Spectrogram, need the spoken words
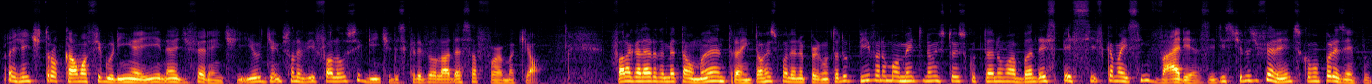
Pra gente trocar uma figurinha aí, né, diferente. E o Jameson Levy falou o seguinte, ele escreveu lá dessa forma aqui, ó. Fala galera do Metal Mantra, então respondendo a pergunta do Piva, no momento não estou escutando uma banda específica, mas sim várias, e de estilos diferentes, como por exemplo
